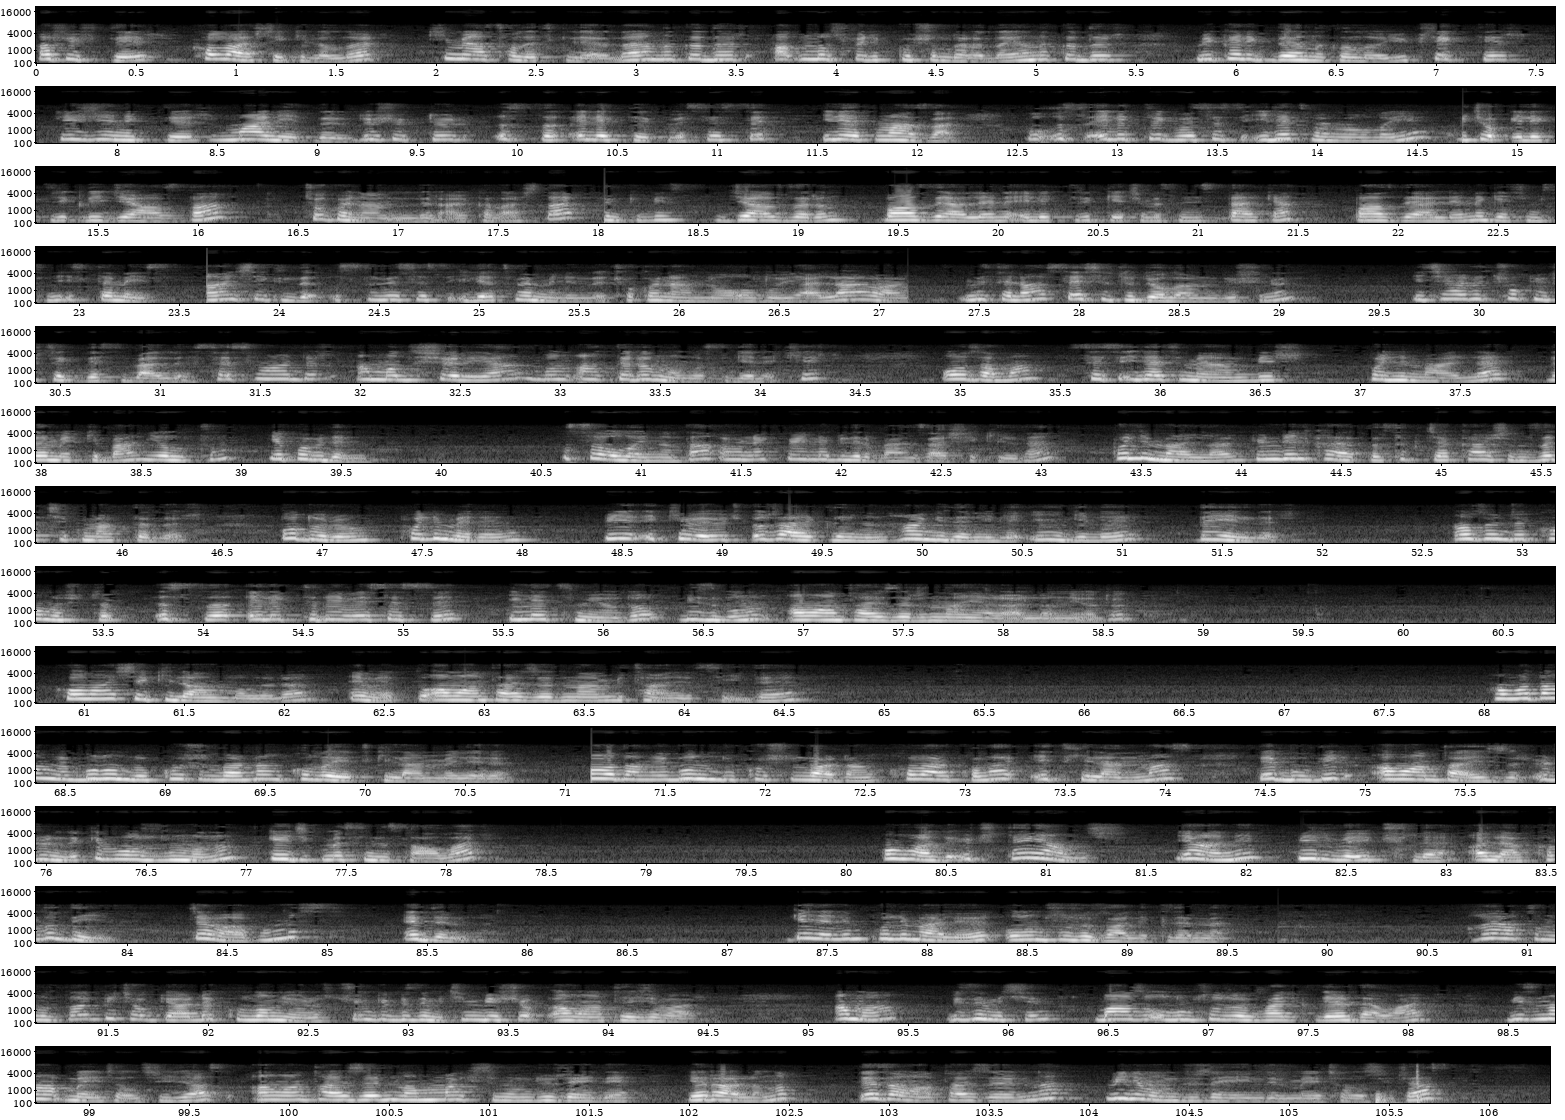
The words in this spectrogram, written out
Hafiftir, kolay şekil alır, kimyasal etkilere dayanıklıdır, atmosferik koşullara dayanıklıdır, mekanik dayanıklılığı yüksektir, hijyeniktir, maliyetleri düşüktür, ısı, elektrik ve sesi iletmezler. Bu ısı, elektrik ve sesi iletmeme olayı birçok elektrikli cihazda çok önemlidir arkadaşlar. Çünkü biz cihazların bazı yerlerine elektrik geçmesini isterken bazı yerlerine geçmesini istemeyiz. Aynı şekilde ısı ve sesi iletmemenin de çok önemli olduğu yerler var. Mesela ses stüdyolarını düşünün. İçeride çok yüksek desibelde ses vardır ama dışarıya bunun aktarılmaması gerekir. O zaman sesi iletmeyen bir polimerle demek ki ben yalıtım yapabilirim. Isı olayına da örnek verilebilir benzer şekilde. Polimerler gündelik hayatta sıkça karşımıza çıkmaktadır. Bu durum polimerin 1, 2 ve 3 özelliklerinin hangileriyle ilgili değildir. Az önce konuştuk. Isı, elektriği ve sesi iletmiyordu. Biz bunun avantajlarından yararlanıyorduk. Kolay şekil almaları. Evet bu avantajlarından bir tanesiydi. Havadan ve bulunduğu koşullardan kolay etkilenmeleri. Havadan ve bulunduğu koşullardan kolay kolay etkilenmez ve bu bir avantajdır. Üründeki bozulmanın gecikmesini sağlar. O halde 3 de yanlış. Yani 1 ve 3 ile alakalı değil. Cevabımız Edirne. Gelelim polimerlerin olumsuz özelliklerine. Hayatımızda birçok yerde kullanıyoruz. Çünkü bizim için birçok avantajı var. Ama bizim için bazı olumsuz özellikleri de var. Biz ne yapmaya çalışacağız? Avantajlarından maksimum düzeyde yararlanıp dezavantajlarını minimum düzeye indirmeye çalışacağız.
